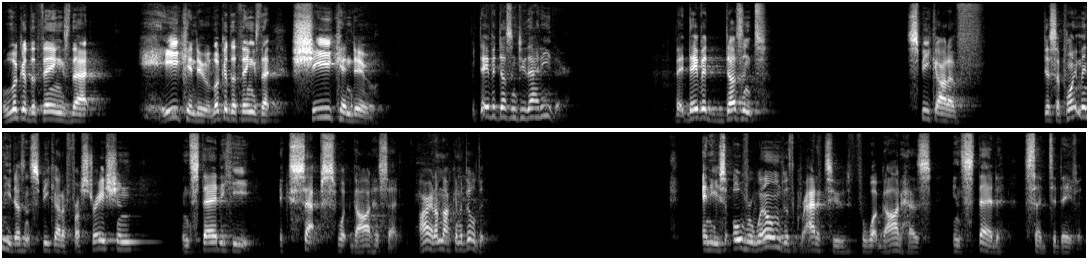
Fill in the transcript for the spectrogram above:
look at the things that he can do. Look at the things that she can do. But David doesn't do that either. David doesn't speak out of disappointment, he doesn't speak out of frustration. Instead, he accepts what God has said. All right, I'm not going to build it. And he's overwhelmed with gratitude for what God has instead said to David.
